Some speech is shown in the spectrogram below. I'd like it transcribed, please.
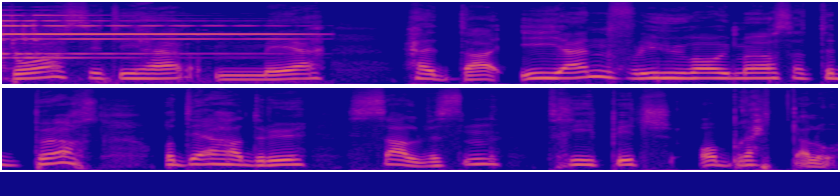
Da sitter jeg her med Hedda igjen, fordi hun var med og satte børs. Og der hadde du Salvesen, Tripic og Brekkalo.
